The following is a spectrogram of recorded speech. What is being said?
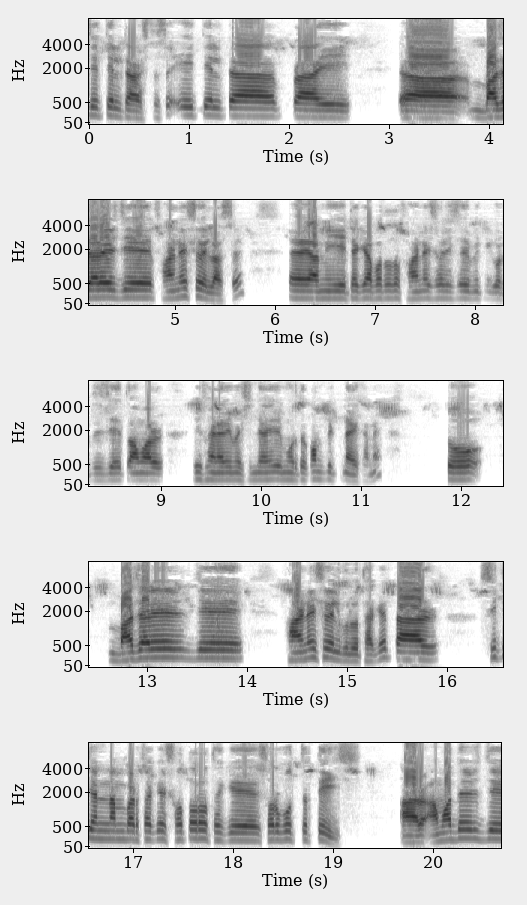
যে তেলটা আসতেছে, এই তেলটা প্রায় বাজারের যে ফার্নেস অয়েল আছে আমি এটাকে আপাতত ফার্নেস অয়েল হিসেবে বিক্রি করতেছি, যেহেতু আমার রিফাইনারি মেশিন এই মুহূর্তে কমপ্লিট না এখানে। তো বাজারের যে ফার্নেস অয়েলগুলো থাকে, তার সিটেন নাম্বার থাকে সতেরো থেকে সর্বোচ্চ তেইশ। আর আমাদের যে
